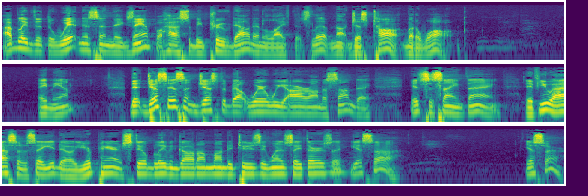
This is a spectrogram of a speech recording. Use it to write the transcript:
I believe that the witness and the example has to be proved out in a life that's lived, not just talk, but a walk. Amen. That just isn't just about where we are on a Sunday. It's the same thing. If you ask them, say, you know, your parents still believe in God on Monday, Tuesday, Wednesday, Thursday? Yes, sir. Yes, sir.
